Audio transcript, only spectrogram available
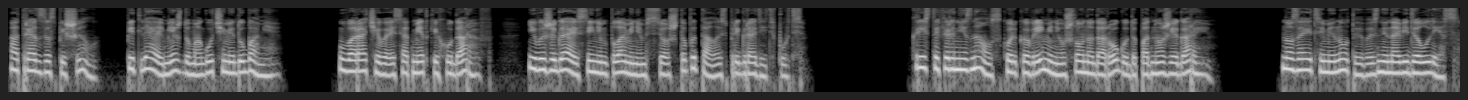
Отряд заспешил, петляя между могучими дубами, уворачиваясь от метких ударов и выжигая синим пламенем все, что пыталось преградить путь. Кристофер не знал, сколько времени ушло на дорогу до подножья горы, но за эти минуты возненавидел лес.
